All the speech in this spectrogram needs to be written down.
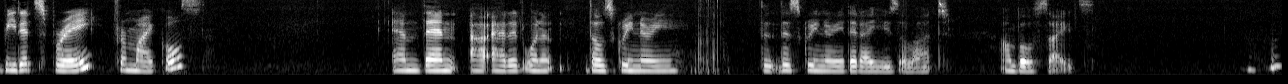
beaded spray from Michaels. And then I added one of those greenery th this greenery that I use a lot on both sides. Mm -hmm.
